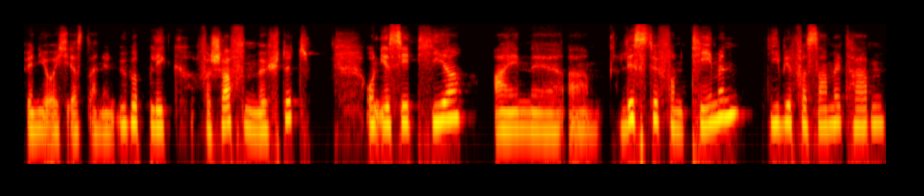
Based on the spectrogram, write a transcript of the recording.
wenn ihr euch erst einen Überblick verschaffen möchtet. Und ihr seht hier eine äh, Liste von Themen, die wir versammelt haben.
